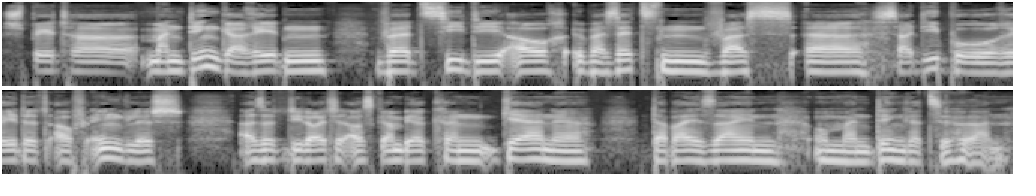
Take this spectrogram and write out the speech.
später Mandinga reden, wird Sidi auch übersetzen, was äh, Sadibu redet auf Englisch. Also die Leute aus Gambia können gerne dabei sein, um Mandinga zu hören.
